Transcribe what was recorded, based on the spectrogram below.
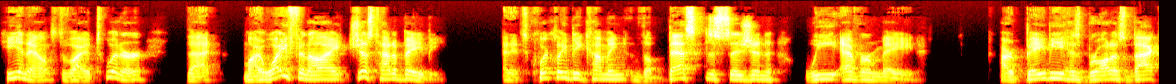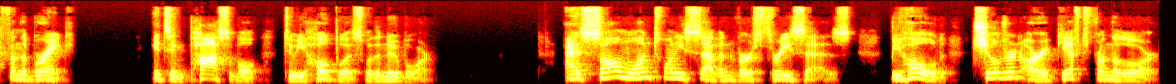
he announced via Twitter that my wife and I just had a baby, and it's quickly becoming the best decision we ever made. Our baby has brought us back from the brink. It's impossible to be hopeless with a newborn. As Psalm 127, verse 3 says, Behold, children are a gift from the Lord.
